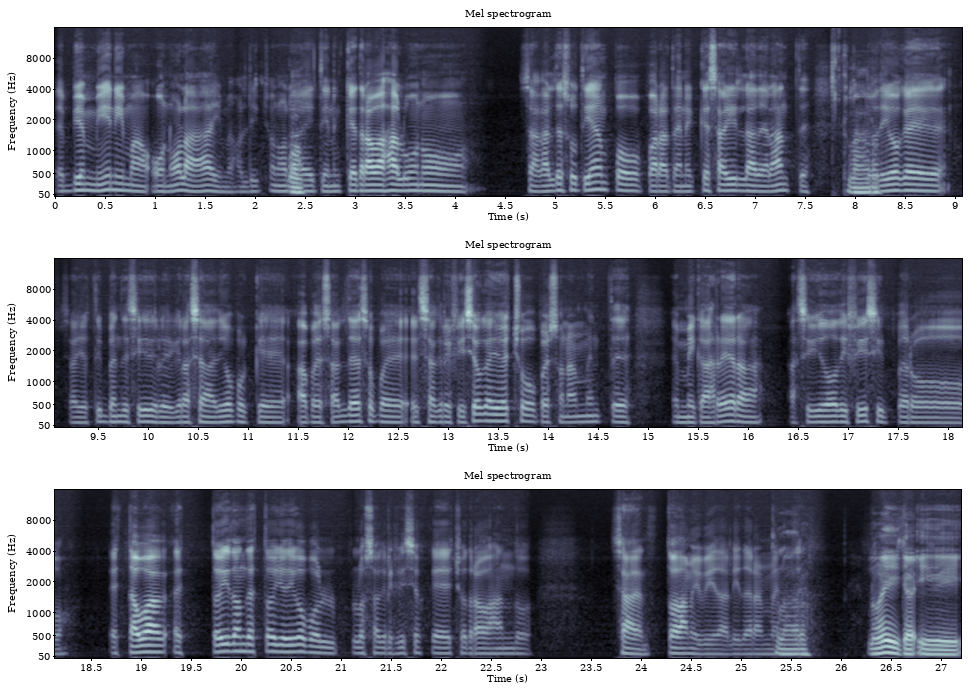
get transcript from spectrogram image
es bien mínima o no la hay, mejor dicho, no la Oh. hay. Tienen que trabajar uno, sacar de su tiempo para tener que salir adelante. Yo Claro. digo que, o sea, yo estoy bendecido y le doy gracias a Dios porque a pesar de eso, pues el sacrificio que yo he hecho personalmente en mi carrera ha sido difícil, pero estaba, estoy donde estoy, yo digo, por los sacrificios que he hecho trabajando, o sea, toda mi vida, literalmente. Claro. ¿no? Y, que- y,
